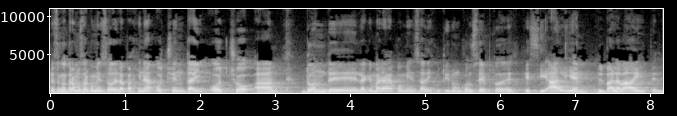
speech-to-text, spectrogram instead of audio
Nos encontramos al comienzo de la página 88a, donde la Gemara comienza a discutir un concepto, de que si alguien, el balabait, el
